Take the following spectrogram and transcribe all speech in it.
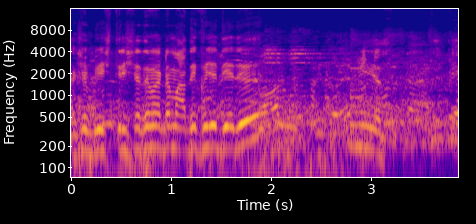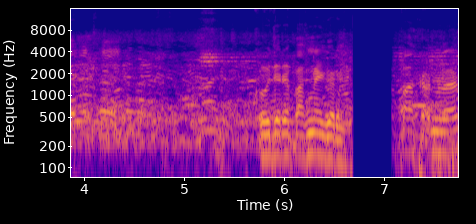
একশো বিশ ত্রিশটা তুমি একটা মাদি খুঁজে দিয়ে দেবে। কবিতাটা পাকনাই করে। পাকানোর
